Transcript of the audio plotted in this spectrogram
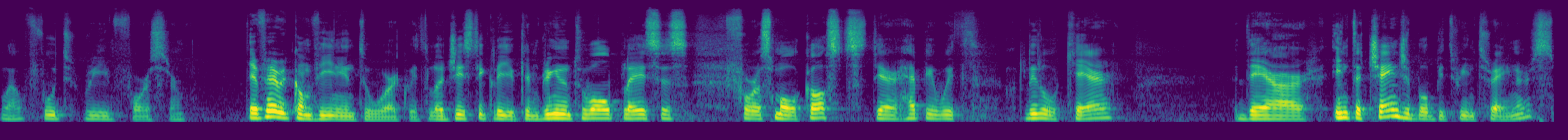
well, food reinforcer. They're very convenient to work with. Logistically, you can bring them to all places for a small cost. They're happy with little care. They are interchangeable between trainers.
